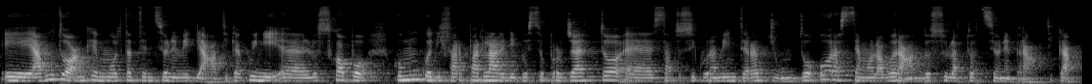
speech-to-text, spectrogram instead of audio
e ha avuto anche molta attenzione mediatica, quindi eh, lo scopo comunque di far parlare di questo progetto è stato sicuramente raggiunto, ora stiamo lavorando sull'attuazione pratica.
